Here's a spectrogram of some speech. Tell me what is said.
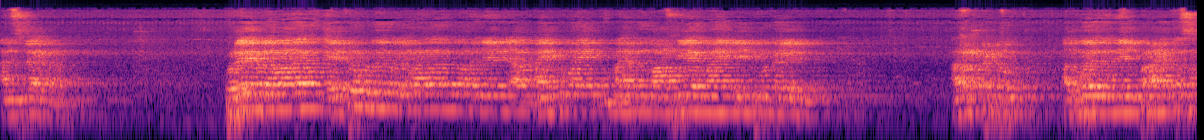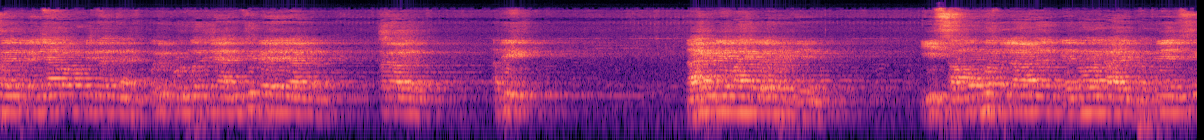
മനസ്സിലാക്കണം. കുറെ അടുത്ത സമയത്ത് കല്യാണമോട്ടി തന്നെ ഒരു കുടുംബത്തിലെ അഞ്ചു പേരെയാണ് ഒരാൾ അതി ദാരുണ്യമായി കൊലപ്പെടുത്തിയത്. ഈ സമൂഹത്തിലാണ് എന്നുള്ള കാര്യം പ്രത്യേകിച്ച്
